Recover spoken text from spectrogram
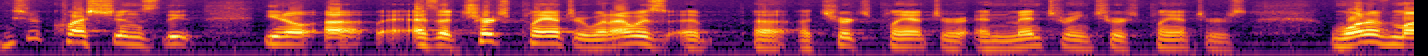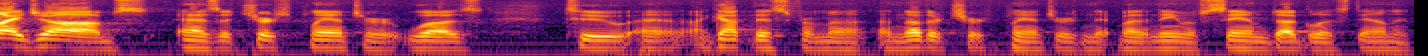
These are questions, that, you know, uh, as a church planter, when I was a, a, church planter and mentoring church planters, one of my jobs as a church planter was to, uh, I got this from a, another church planter by the name of Sam Douglas down in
